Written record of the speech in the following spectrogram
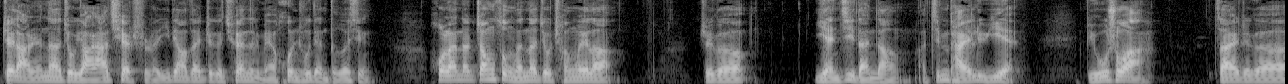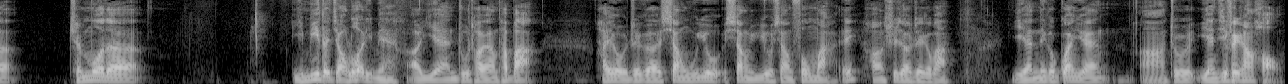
这俩人呢就咬牙切齿的，一定要在这个圈子里面混出点德行。后来呢，张颂文呢就成为了这个演技担当啊，金牌绿叶。比如说啊，在这个沉默的隐秘的角落里面啊，演朱朝阳他爸。还有这个像雾又像雨又像风嘛？哎，好像是叫这个吧？演那个官员啊，就是演技非常好。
